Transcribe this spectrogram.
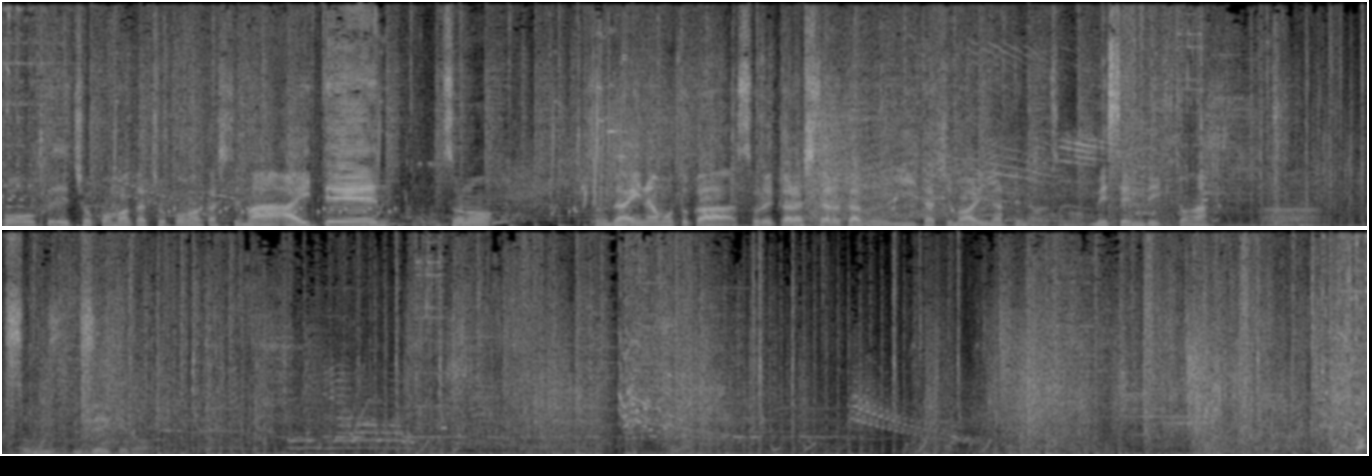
遠くでちょこまかちょこまかしてまあ相手そのそのダイナモとかそれからしたら多分いい立ち回りになってんだろうその目線でいくとな。あークソうぜえけど。やば。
